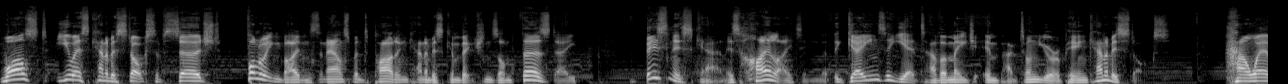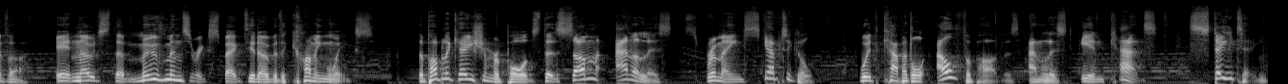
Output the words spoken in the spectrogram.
Whilst US cannabis stocks have surged following Biden's announcement to pardon cannabis convictions on Thursday, BusinessCann is highlighting that the gains are yet to have a major impact on European cannabis stocks. However, it notes that movements are expected over the coming weeks. The publication reports that some analysts remained skeptical, with Capital Alpha Partners analyst Ian Katz stating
